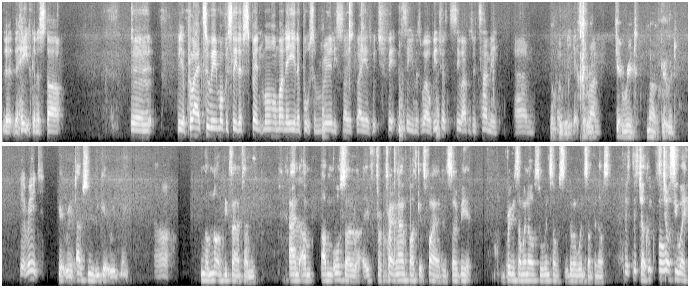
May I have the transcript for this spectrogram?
the, the heat's going to start to be applied to him. Obviously, they've spent more money and they've bought some really solid players which fit the team as well. Be interested to see what happens with Tammy. Um, Oh, he rid. gets run. Get rid. No, get rid. Get rid. Get rid. Absolutely get rid, mate. Oh, No, I'm not a big fan of Tammy. And I'm I'm also if Frank Lampard gets fired, then so be it. Bringing someone else will win some. They'll win something else. just, just a quick thought. Chelsea way.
